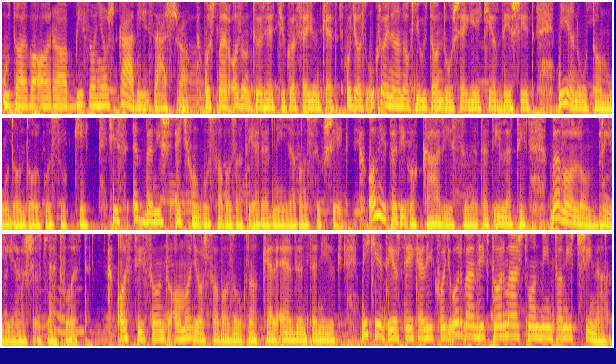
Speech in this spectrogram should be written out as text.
utalva arra a bizonyos kávézásra. Most már azon törhetjük a fejünket, hogy az Ukrajnának nyújtandó segély kérdését milyen úton, módon dolgozzuk ki. Hisz ebben is egyhangú szavazati eredményre van szükség. Ami pedig a kávészünetet illeti, bevallom, brilliáns ötlet volt. Azt viszont a magyar szavazóknak kell eldönteniük, miként értékelik, hogy Orbán Viktor mást mond, mint amit csinál.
